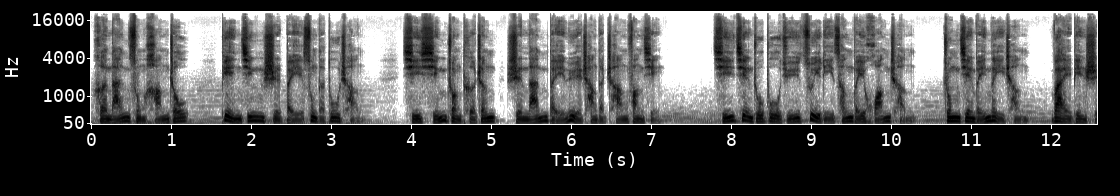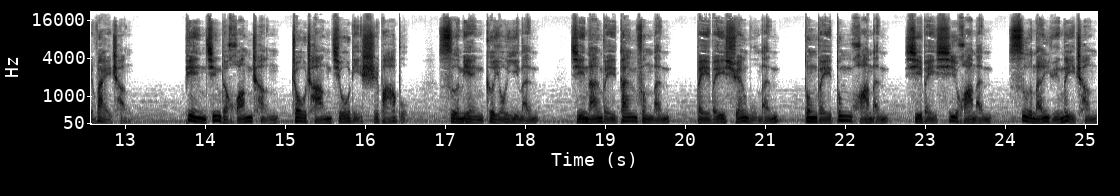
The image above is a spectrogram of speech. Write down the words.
和南宋杭州、汴京是北宋的都城，其形状特征是南北略长的长方形，其建筑布局最里层为皇城，中间为内城，外边是外城。汴京的皇城周长九里十八步，四面各有一门。即南为丹凤门，北为玄武门，东为东华门，西为西华门。四门与内城、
